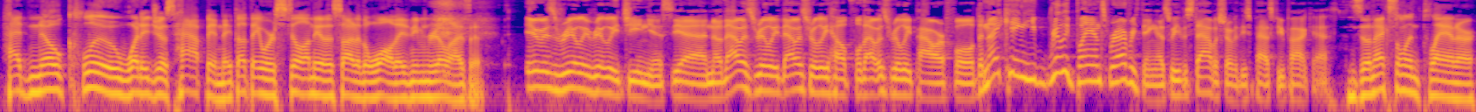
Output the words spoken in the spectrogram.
had no clue what had just happened. They thought they were still on the other side of the wall. They didn't even realize it. It was really, really genius. Yeah, no, that was really that was really helpful. That was really powerful. The Night King, he really plans for everything, as we've established over these past few podcasts. He's an excellent planner.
